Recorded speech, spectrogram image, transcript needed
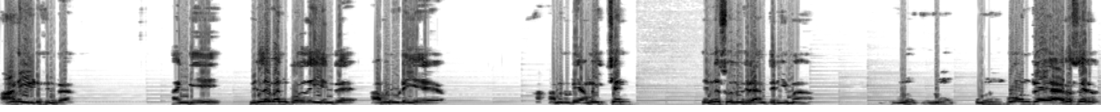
ஆணையிடுகின்றான். அங்கே வில்லவன் கோதை என்ற அவனுடைய அவனுடைய அமைச்சன் என்ன சொல்லுகிறான் தெரியுமா? உன் போன்ற அரசர்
